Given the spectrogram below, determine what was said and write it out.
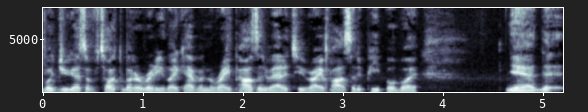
what you guys have talked about already, like having the right positive attitude, right positive people. But yeah, the,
